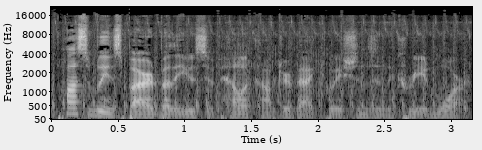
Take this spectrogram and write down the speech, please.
possibly inspired by the use of helicopter evacuations in the Korean War.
